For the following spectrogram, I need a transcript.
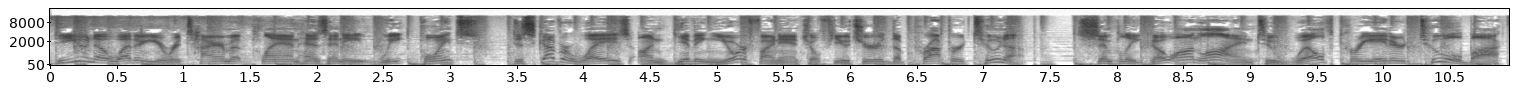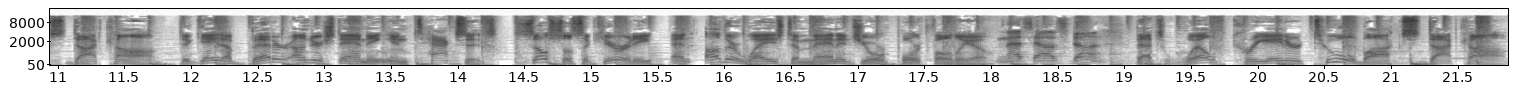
Do you know whether your retirement plan has any weak points? Discover ways on giving your financial future the proper tune up. Simply go online to wealthcreatortoolbox.com to gain a better understanding in taxes, Social Security, and other ways to manage your portfolio. And that's how it's done. That's wealthcreatortoolbox.com.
